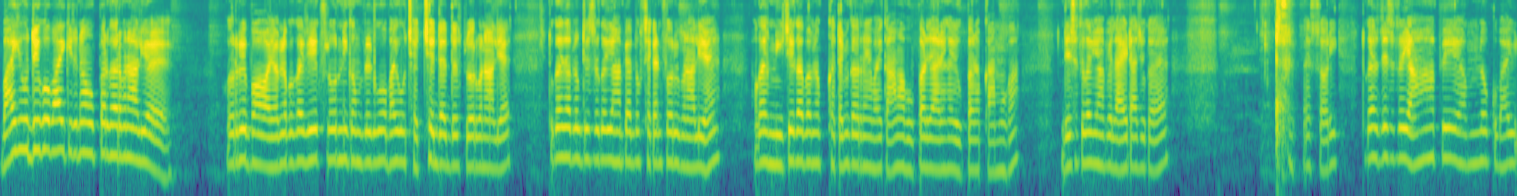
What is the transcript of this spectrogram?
भाई, वो देखो भाई, कितना ऊपर घर बना लिया है। अरे भाई, हम लोग का गैस एक फ्लोर नहीं कंप्लीट हुआ। भाई, वो छः छः दस दस फ्लोर बना लिया है। तो कैसे आप लोग देख सकते यहाँ पे आप लोग सेकंड फ्लोर भी बना लिए हैं, और अगर नीचे का अब हम लोग ख़त्म ही कर रहे हैं भाई काम अब ऊपर जा रहे हैं ऊपर अब काम होगा। देख सकते हो यहाँ पे लाइट आ चुका है सॉरी तो कैसे देख सकते यहाँ पे हम लोग को भाई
